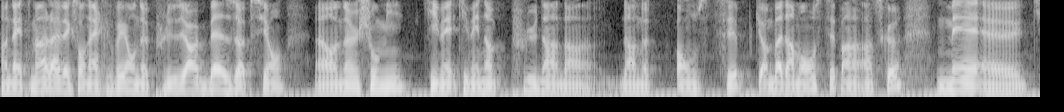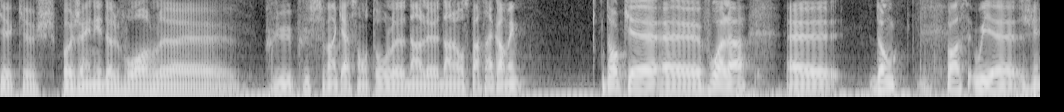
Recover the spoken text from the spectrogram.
Honnêtement, là, avec son arrivée, on a plusieurs belles options. On a un Xiaomi qui, qui est maintenant plus dans, dans, notre 11 type, comme ben, dans mon 11 type en, tout cas, mais que, que je suis pas gêné de le voir plus, plus souvent qu'à son tour dans le dans le 11 partant quand même. Donc euh, euh, voilà. Euh, donc, oui, euh, Julien?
